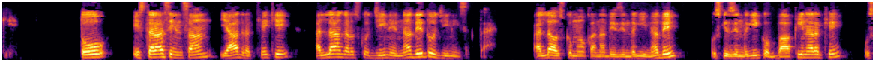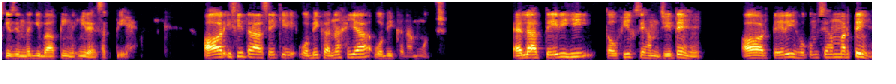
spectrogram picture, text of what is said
کی۔ تو اس طرح سے انسان یاد رکھے کہ اللہ اگر اس کو جینے نہ دے تو جی نہیں سکتا ہے۔ اللہ اس کو موقع نہ دے، زندگی نہ دے، اس کی زندگی کو باقی نہ رکھے، اس کی زندگی باقی نہیں رہ سکتی ہے۔ اور اسی طرح سے کہ وہ بھی کا نحیا وہ بھی کا نموت اللہ، تیری ہی توفیق سے ہم جیتے ہیں اور تیری حکم سے ہم مرتے ہیں۔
